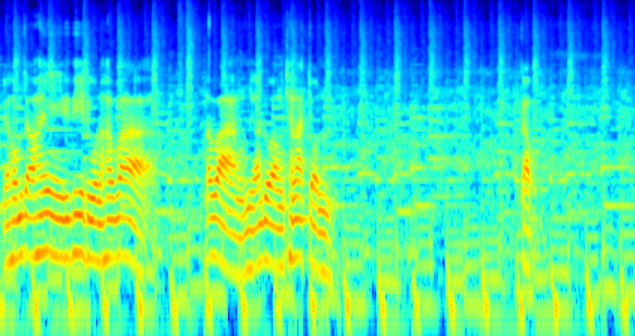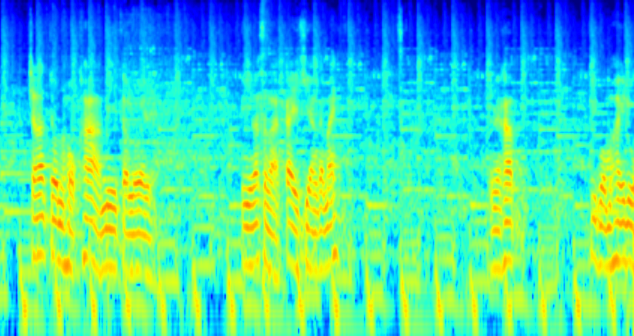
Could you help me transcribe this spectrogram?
เดี๋ยวผมจะให้พี่ๆดูนะครับว่าระหว่างเหนือดวงชนะจน กับชนะจน 65 มีกันเลย มีลักษณะใกล้เคียงกันไหมเห็นไหมครับ ที่ผมให้ดู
